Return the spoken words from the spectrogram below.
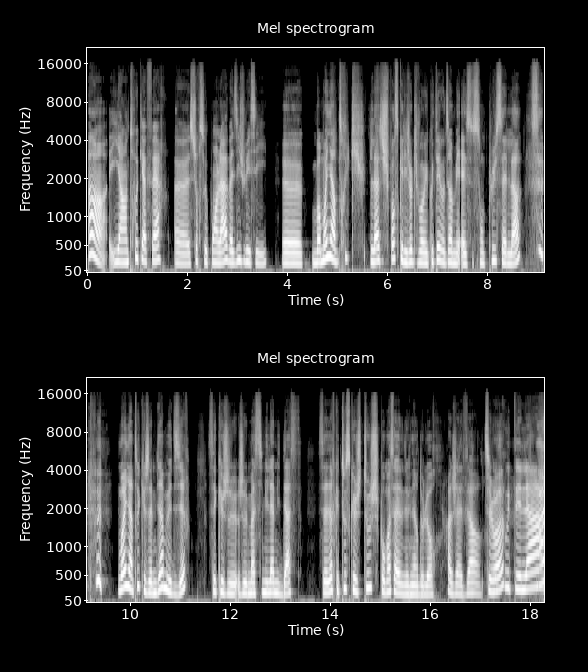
Ah, il y a un truc à faire sur ce point-là, vas-y, je vais essayer? Euh, bon, moi, il y a un truc. Là, je pense que les gens qui vont m'écouter vont dire, mais elles se sont plus celles-là. Moi, il y a un truc que j'aime bien me dire, c'est que je, je m'assimile à Midas. C'est-à-dire que tout ce que je touche, pour moi, ça va devenir de l'or. Ah, j'adore. Tu vois? Écoutez là. Ah,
